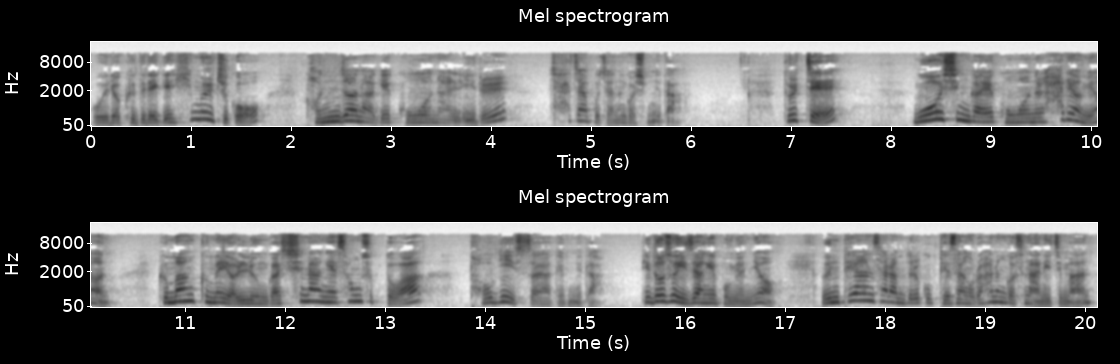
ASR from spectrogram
오히려 그들에게 힘을 주고 건전하게 공헌할 일을 찾아보자는 것입니다. 둘째, 무엇인가에 공헌을 하려면 그만큼의 연륜과 신앙의 성숙도와 덕이 있어야 됩니다. 디도서 2장에 보면요. 은퇴한 사람들을 꼭 대상으로 하는 것은 아니지만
